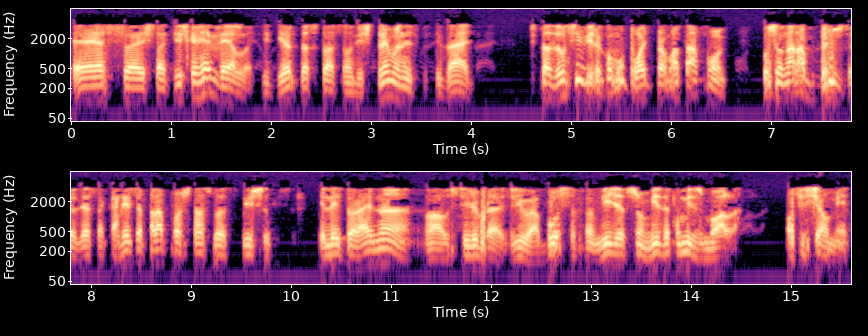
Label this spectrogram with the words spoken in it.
Essa estatística revela que, diante da situação de extrema necessidade, o cidadão se vira como pode para matar a fome. Bolsonaro abusa dessa carência para apostar suas fichas eleitorais na, no Auxílio Brasil, a Bolsa Família assumida como esmola, oficialmente.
